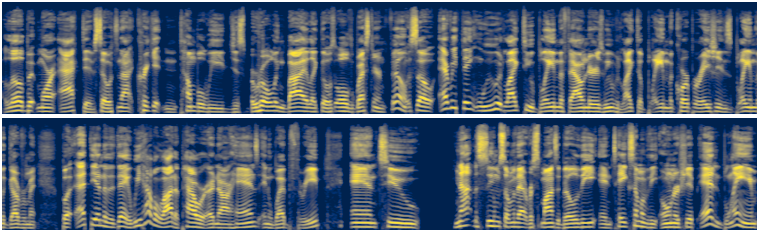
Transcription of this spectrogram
a little bit more active so it's not cricket and tumbleweed just rolling by like those old Western films? So, everything we would like to blame the founders, we would like to blame the corporations, blame the government. But at the end of the day, we have a lot of power in our hands in Web3 and to not assume some of that responsibility and take some of the ownership and blame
